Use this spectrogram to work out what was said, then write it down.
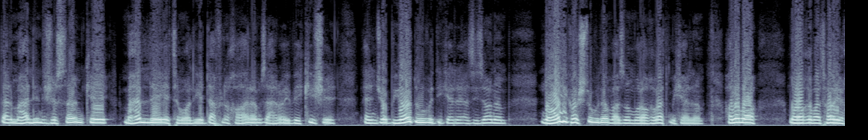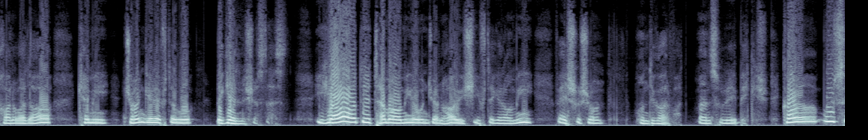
در محلی نشستم که محل احتمالی دفن خواهرم زهرای بکیشه در اینجا بیاد و دیگر عزیزانم نهالی کاشته بودم و از آن مراقبت می‌کردم. حالا با مراقبت های خانواده ها کمی جان گرفته و به گل نشسته است. یاد تمامی اون جانهای شیفت گرامی و عشقشون مندگار باد. منصوره بکش کابوس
